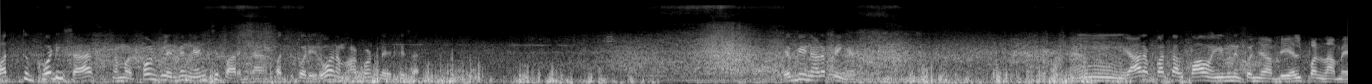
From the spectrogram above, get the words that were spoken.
பத்து கோடி சார் நம்ம அக்கௌண்ட்டில் இருக்குன்னு நினச்சி பாருங்க. பத்து கோடி ரூபா நம்ம அக்கௌண்ட்டில் இருக்குது சார். எப்படி நடப்பீங்க? யாரை பார்த்தால் பாவம் இவனுக்கு கொஞ்சம் அப்படி ஹெல்ப் பண்ணலாமே.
